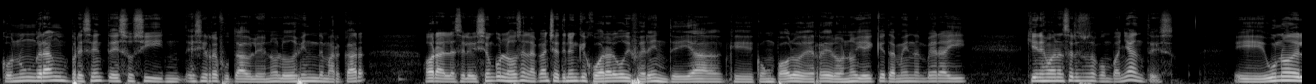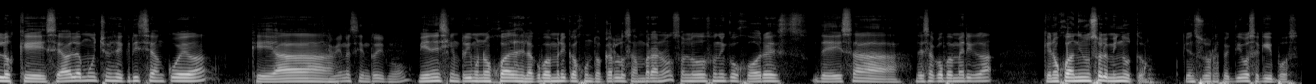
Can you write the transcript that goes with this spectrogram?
con un gran presente, eso sí es irrefutable, ¿no? Los dos vienen de marcar. Ahora, la selección con los dos en la cancha tienen que jugar algo diferente ya que con Pablo Guerrero, ¿no? Y hay que también ver ahí quiénes van a ser sus acompañantes. Y uno de los que se habla mucho es de Cristian Cueva, que ha... Que viene sin ritmo. Viene sin ritmo, no juega desde la Copa América junto a Carlos Zambrano. Son los dos únicos jugadores de esa, de esa Copa América que no juegan ni un solo minuto que en sus respectivos equipos.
